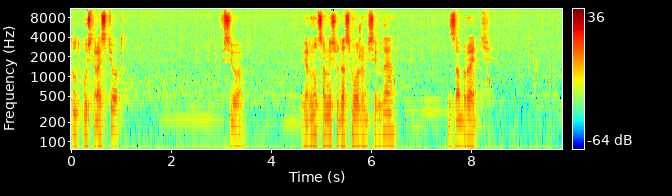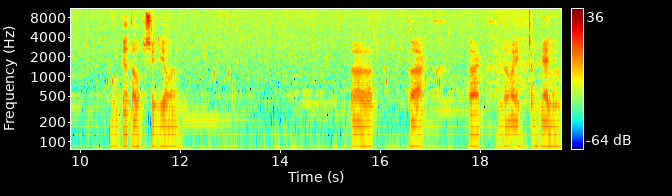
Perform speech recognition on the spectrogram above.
Тут пусть растет. Все. Вернуться мы сюда сможем всегда. Забрать вот это вот все дело. Э, так, так, давай глянем.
